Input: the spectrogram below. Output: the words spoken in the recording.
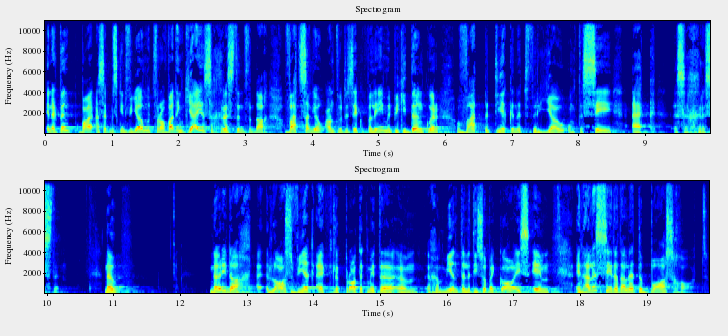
En ek dink baie as ek miskien vir jou moet vra, wat dink jy is 'n Christen vandag? Wat sal jou antwoord wees? Ek wil hê jy moet bietjie dink oor wat beteken dit vir jou om te sê ek is 'n Christen. Nou Nou die dag, eh, laas week eintlik praat ek met 'n 'n um, gemeentelid hierso by KSM en hulle sê dat hulle 'n baas gehad.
